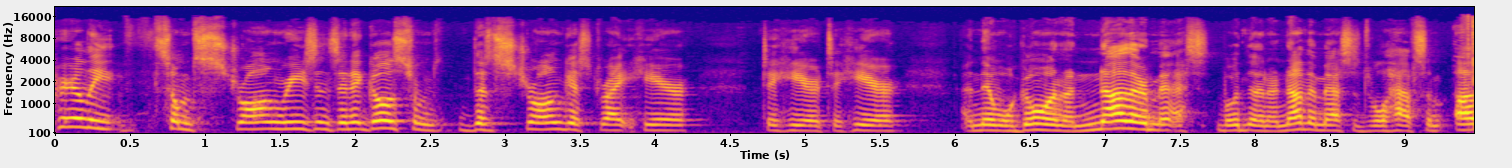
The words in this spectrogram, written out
really some strong reasons, and it goes from the strongest right here to here to here, and then we'll go on another mess. Then another message, we'll have some other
